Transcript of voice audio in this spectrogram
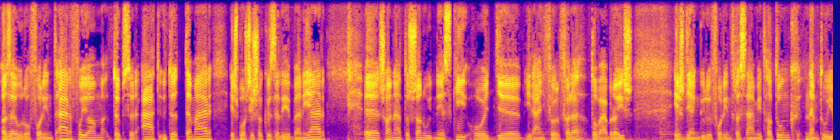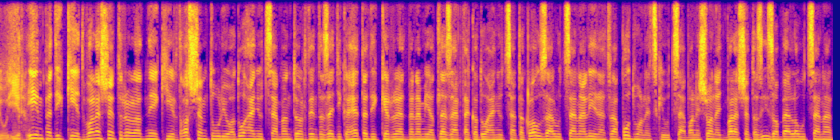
az euróforint árfolyam, többször átütötte már, és most is a közelében jár. Sajnálatosan úgy néz ki, hogy irány fölfele továbbra is, és gyengülő forintra számíthatunk. Nem túl jó hír. Én pedig két balesetről adnék hírt, az sem túl jó, a Dohány utcában történt az egyik a hetedik kerületben, emiatt lezárták a Dohány utcát a Klauzál utcánál, illetve a Podmanecki utcában is van egy baleset az Izabella utcánál,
